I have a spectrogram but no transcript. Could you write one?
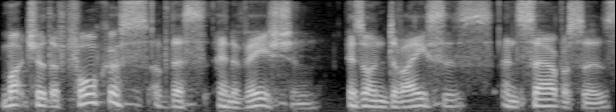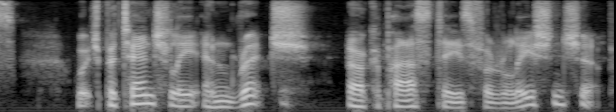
much of the focus of this innovation is on devices and services which potentially enrich our capacities for relationship.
